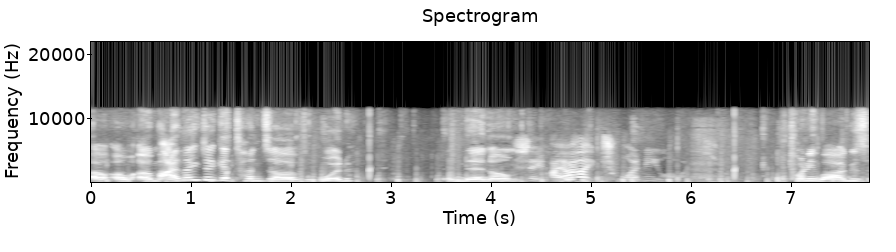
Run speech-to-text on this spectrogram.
Oh, oh, um, I like to get tons of wood, and then um, Same. I got like 20 logs. 20 logs.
